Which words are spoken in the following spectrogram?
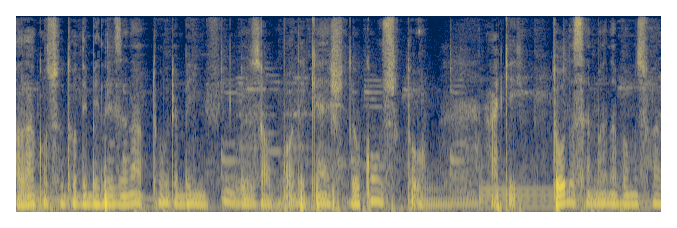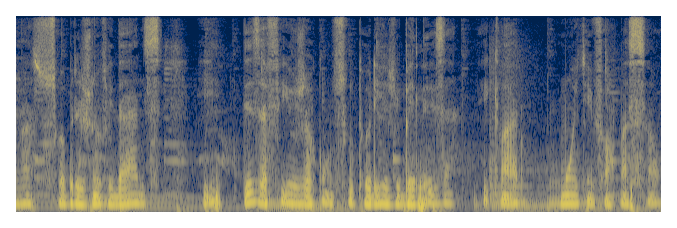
Olá, consultor de beleza natura, bem-vindos ao podcast do consultor. Aqui, toda semana vamos falar sobre as novidades e desafios da consultoria de beleza. E claro, muita informação.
